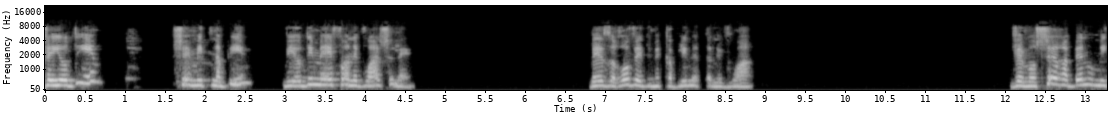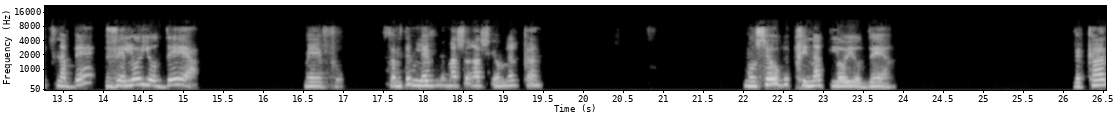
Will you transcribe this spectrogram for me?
ויודעים שהם מתנבאים ויודעים מאיפה הנבואה שלהם. באיזה רובד הם מקבלים את הנבואה. ומשה רבנו מתנבא ולא יודע מאיפה. שמתם לב למה שרש"י אומר כאן? משה הוא בבחינת לא יודע. וכאן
